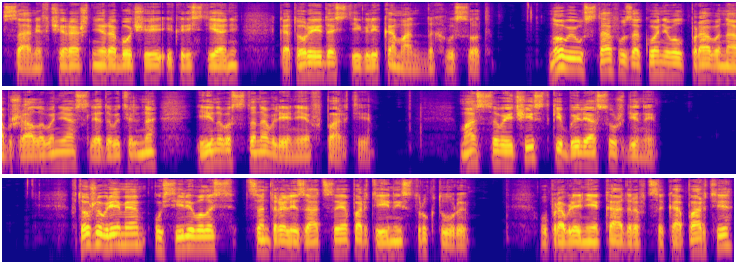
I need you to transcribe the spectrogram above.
сами вчерашние рабочие и крестьяне, которые достигли командных высот. Новый устав узаконивал право на обжалование, а, следовательно, и на восстановление в партии. Массовые чистки были осуждены. В то же время усиливалась централизация партийной структуры. Управление кадров ЦК партии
